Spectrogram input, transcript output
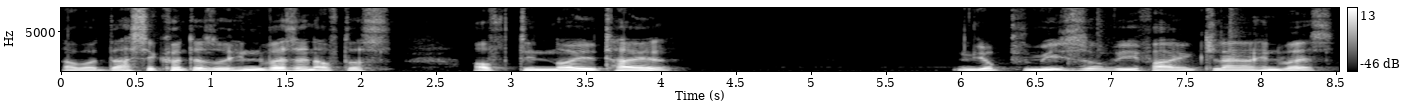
Aber das hier könnte so Hinweis sein auf das, auf den neuen Teil. Ja, für mich ist es auf jeden Fall ein kleiner Hinweis.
